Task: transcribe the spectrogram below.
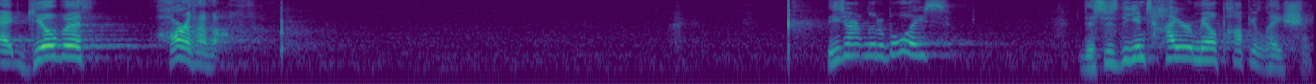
at Gibeath Haaraloth. These aren't little boys. This is the entire male population.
